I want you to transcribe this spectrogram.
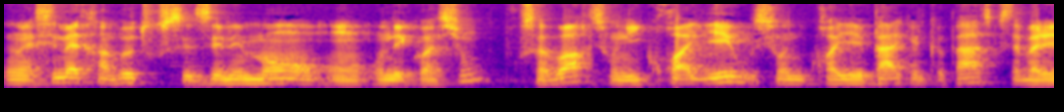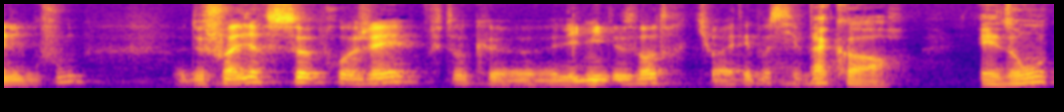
On a essayé de mettre un peu tous ces éléments en, équation pour savoir si on y croyait ou si on n'y croyait pas quelque part, est-ce que ça valait le coup de choisir ce projet plutôt que les mille autres qui auraient été possibles. D'accord. Et donc,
